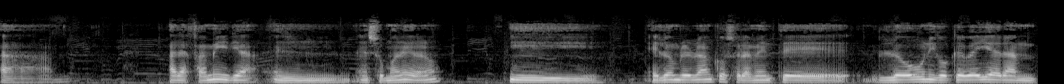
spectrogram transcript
a, a la familia en, en su manera, ¿no? Y el hombre blanco solamente lo único que veía eran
